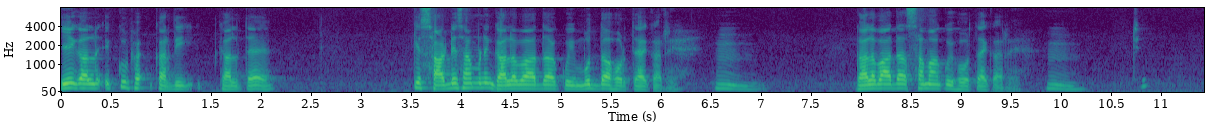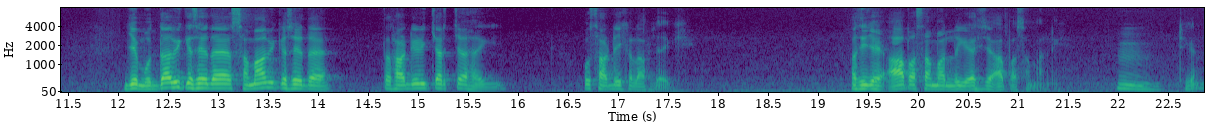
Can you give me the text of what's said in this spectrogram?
ਇਹ ਗੱਲ ਇੱਕੋ ਕਰਦੀ ਗੱਲ ਹੈ ਕਿ ਸਾਡੇ ਸਾਹਮਣੇ ਗੱਲਬਾਤ ਦਾ ਕੋਈ ਮੁੱਦਾ ਹੋਰ ਤੈਅ ਕਰ ਰਿਹਾ ਹੈ। ਹੂੰ। ਗੱਲਬਾਤ ਦਾ ਸਮਾਂ ਕੋਈ ਹੋਰ ਤੈਅ ਕਰ ਰਿਹਾ ਹੈ। ਹੂੰ। ਠੀਕ। ਜੇ ਮੁੱਦਾ ਵੀ ਕਿਸੇ ਦਾ ਹੈ ਸਮਾਂ ਵੀ ਕਿਸੇ ਦਾ ਹੈ ਤਾਂ ਸਾਡੀ ਜਿਹੜੀ ਚਰਚਾ ਹੈਗੀ ਉਹ ਸਾਡੇ ਖਿਲਾਫ ਜਾਏਗੀ। ਅਸੀਂ ਜੇ ਆਹ ਪਾਸਾ ਮੰਨ ਲਈਏ ਅਸੀਂ ਆਹ ਪਾਸਾ ਮੰਨ ਲਈਏ। ਹੂੰ। ਠੀਕ ਹੈ ਨਾ?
